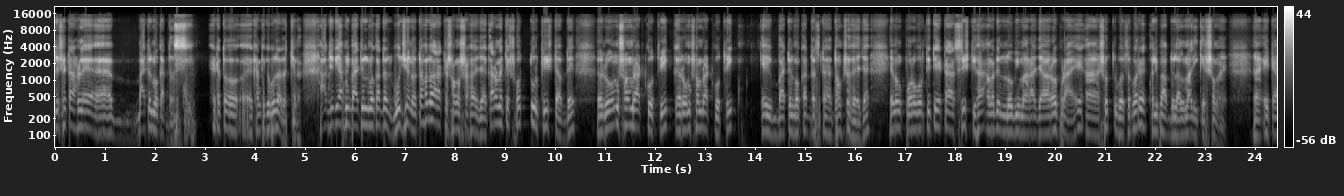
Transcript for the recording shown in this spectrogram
যে সেটা হলে বায়তুল মোকাদ্দস? এটা তো এখান থেকে বোঝা যাচ্ছে না। আর যদি আপনি বায়তুল মোকাদ্দস বুঝেনও, তাহলেও আর একটা সমস্যা হয়ে যায়। কারণ হচ্ছে সত্তর খ্রিস্টাব্দে রোম সম্রাট কর্তৃক, রোম সম্রাট কর্তৃক এই বায়তুল মোকাদ্দাসটা ধ্বংস হয়ে যায় এবং পরবর্তীতে এটা সৃষ্টি হয় আমাদের নবী মারা যাওয়ারও প্রায় সত্তর বছর পরে খলিফা আব্দুল আল মালিকের সময়। এটা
